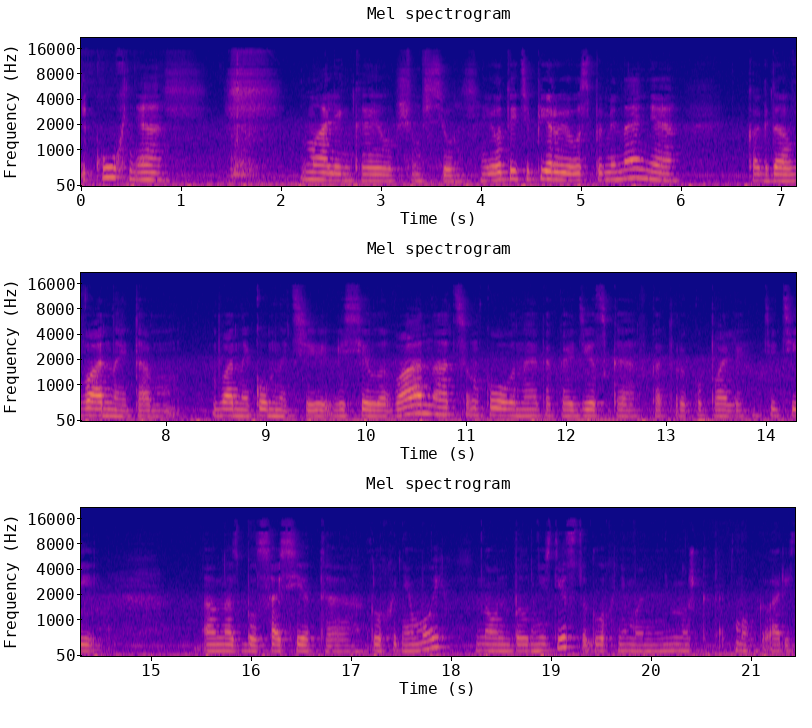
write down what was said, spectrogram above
и кухня маленькая, в общем, все. И вот эти первые воспоминания, когда в ванной там в ванной комнате висела ванна оцинкованная, такая детская, в которой купали детей. А у нас был сосед э, глухонемой, но он был не с детства глухонемой, он немножко так мог говорить.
